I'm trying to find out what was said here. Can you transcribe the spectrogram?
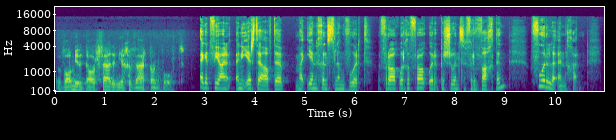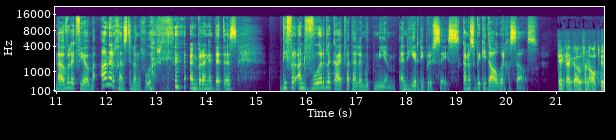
waarmee daar verder mee gewerk kan word. Ek het vir jou in die eerste helfte my een gunsteling woord, 'n vraag oor gevra oor 'n persoon se verwagting voor hulle ingaan. Nou wil ek vir jou my ander gunsteling woord inbring en dit is die verantwoordelikheid wat hulle moet neem in hierdie proses. Kan ons 'n bietjie daaroor gesels? Kyk, ek hou van albei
